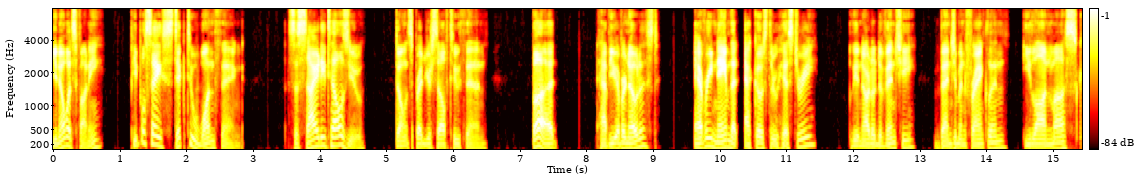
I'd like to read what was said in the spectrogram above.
You know what's funny? People say stick to one thing. Society tells you don't spread yourself too thin. But have you ever noticed? Every name that echoes through history Leonardo da Vinci, Benjamin Franklin, Elon Musk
